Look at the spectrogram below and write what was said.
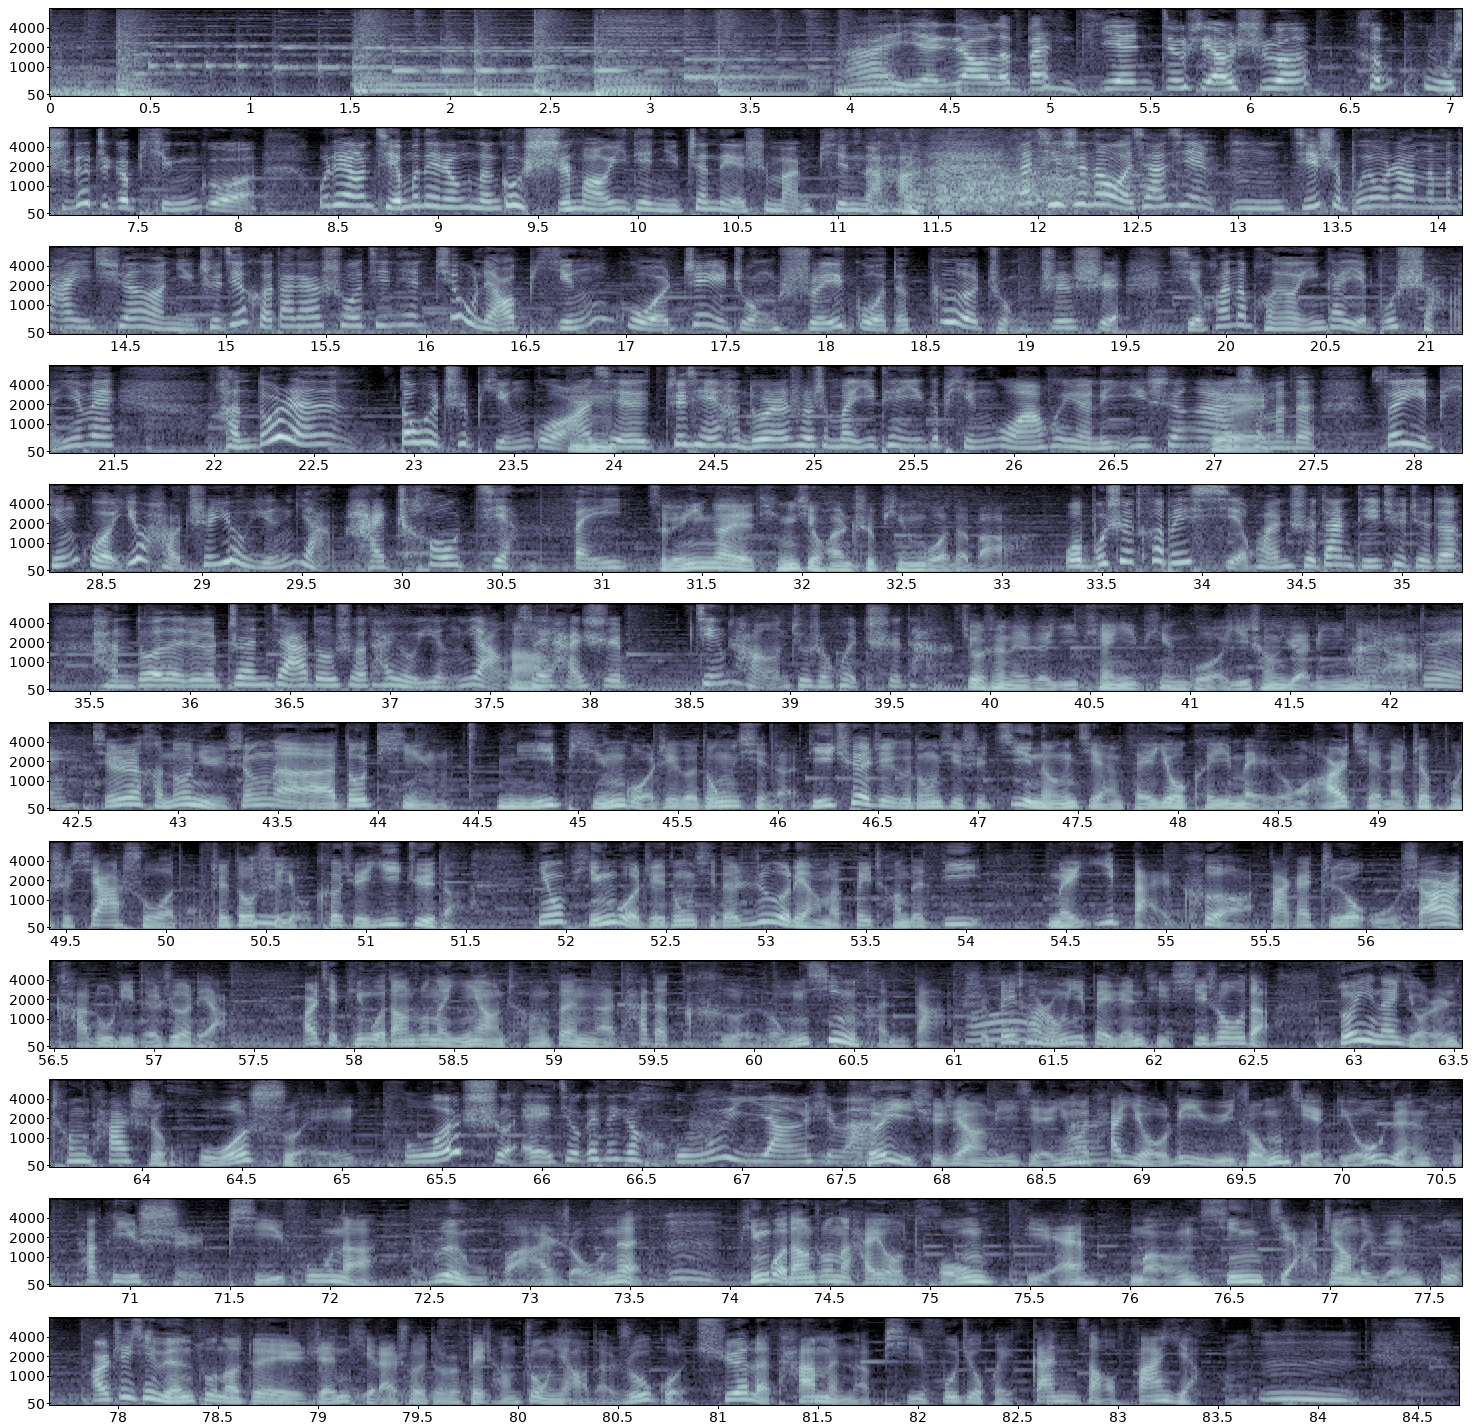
果。哎呀，绕了半天就是要说很朴实的这个苹果。为了让节目内容能够时髦一点，你真的也是蛮拼的哈。那其实呢，我相信，嗯，即使不用绕那么大一圈啊，你直接和大家说，今天就聊苹果这种水果的各种知识，喜欢的朋友应该也不少，因为很多人都会吃苹果，嗯而且之前也很多人说什么一天一个苹果啊，会远离医生啊什么的，所以苹果又好吃又营养，还超减肥。子琳应该也挺喜欢吃苹果的吧？我不是特别喜欢吃，但的确觉得很多的这个专家都说它有营养，啊所以还是经常就是会吃它。就是那个一天一苹果，医生远离你啊。哎，对，其实很多女生呢都挺迷苹果这个东西的。的确，这个东西是既能减肥又可以美容，而且呢，这不是瞎说的，这都是有科学依据的。因为苹果这东西的热量呢非常的低，每一百克啊大概只有五十二卡路里的热量。而且苹果当中的营养成分呢，它的可溶性很大，是非常容易被人体吸收的。所以呢，有人称它是活水，活水就跟那个湖一样，是吧？可以去这样理解，因为嗯它有利于溶解硫元素，它可以使皮肤呢润滑柔嫩。嗯，苹果当中呢还有铜、碘、锰、锌、钾这样的元素，而这些元素呢对人体来说也都是非常重要的。如果缺了它们呢，皮肤就会干燥发痒。嗯。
